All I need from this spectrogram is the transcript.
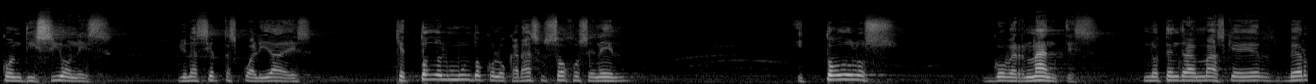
condiciones y unas ciertas cualidades que todo el mundo colocará sus ojos en él y todos los gobernantes no tendrán más que ver,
